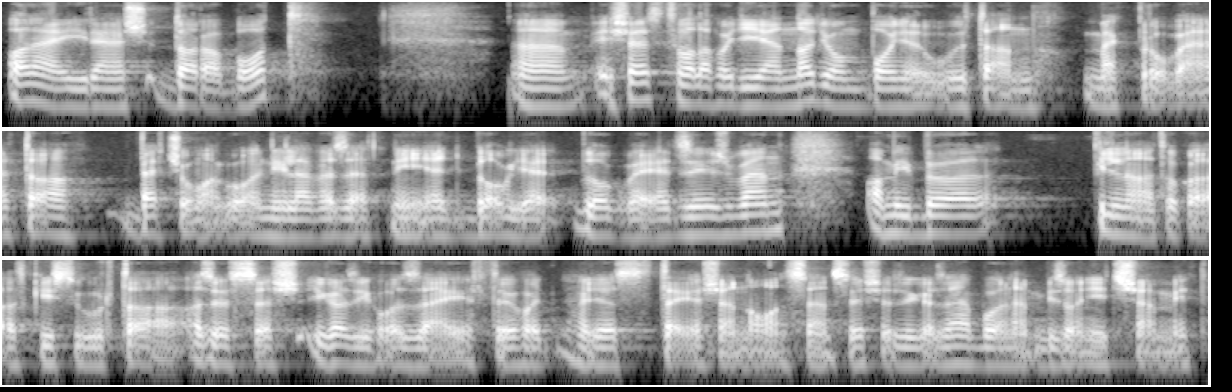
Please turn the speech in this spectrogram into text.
aláírás darabot, és ezt valahogy ilyen nagyon bonyolultan megpróbálta becsomagolni, levezetni egy blogbejegyzésben, amiből pillanatok alatt kiszúrta az összes igazi hozzáértő, hogy, hogy ez teljesen nonsens, és ez igazából nem bizonyít semmit.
